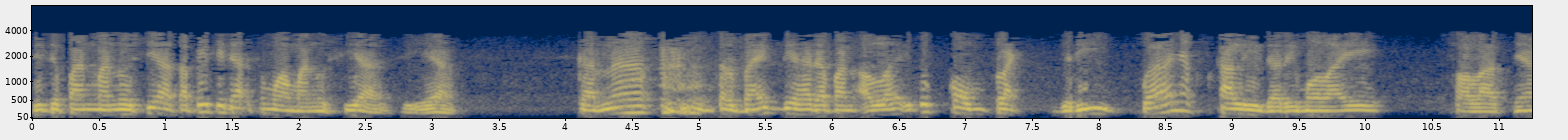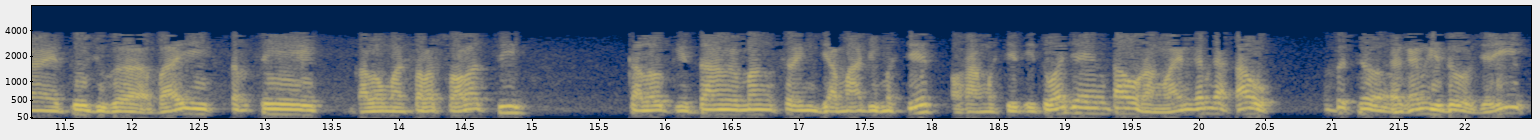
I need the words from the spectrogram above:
di depan manusia, tapi tidak semua manusia sih ya. Karena terbaik di hadapan Allah itu kompleks. Jadi banyak sekali dari mulai sholatnya itu juga baik, tertib. Kalau masalah sholat sih, kalau kita memang sering jamaah di masjid, orang masjid itu aja yang tahu, orang lain kan nggak tahu. Betul. Ya kan gitu. Jadi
